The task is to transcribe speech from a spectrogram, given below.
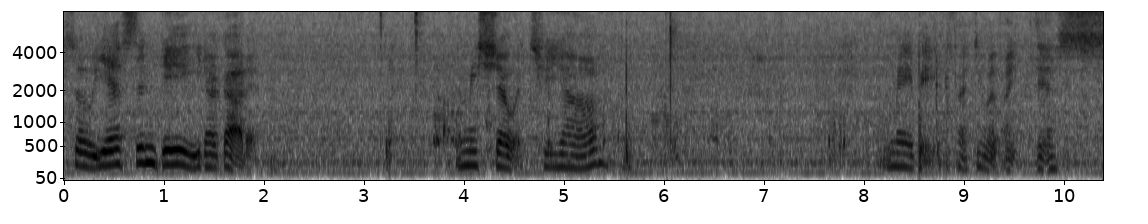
So yes, indeed, I got it. Let me show it to y'all. Maybe if I do it like this.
